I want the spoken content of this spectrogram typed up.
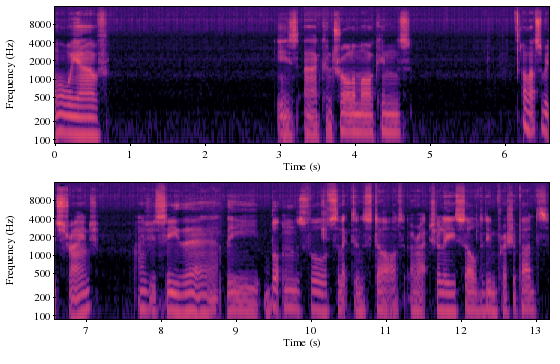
all we have is our controller markings. Oh, that's a bit strange. As you see there, the buttons for select and start are actually soldered in pressure pads,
